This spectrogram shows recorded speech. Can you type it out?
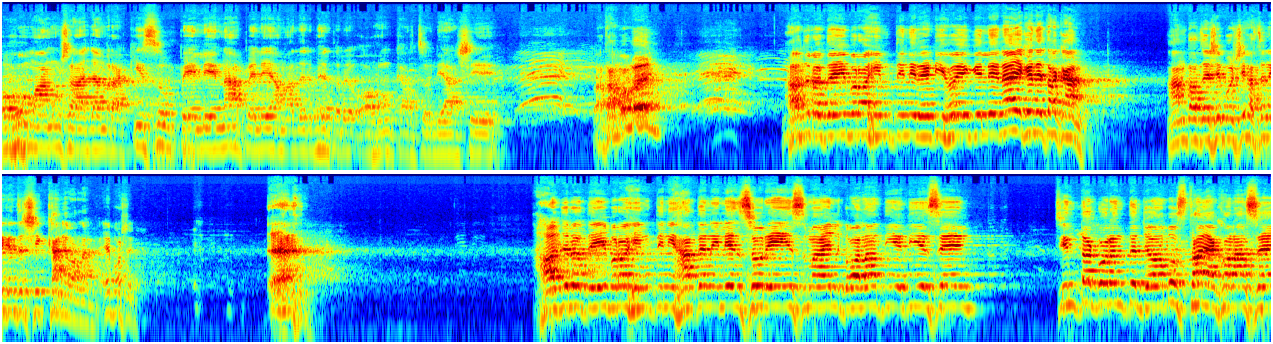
বহু মানুষ আজ আমরা কিছু পেলে না পেলে আমাদের ভেতরে অহংকার চলে আসে। কথা বলেন। হজরত ইব্রাহিম তিনি রেডি হয়ে গেলেন না এখানে তাকান। আন্দাজ এসে বসে আছেন, এখানে শিক্ষা নেওয়া লাগবে। এ বসে হজরত ইব্রাহিম তিনি হাতে নিলেন সরে ইসমাইল, গলা দিয়ে দিয়েছেন চিন্তা করেন তো, যে অবস্থা এখন আছে।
